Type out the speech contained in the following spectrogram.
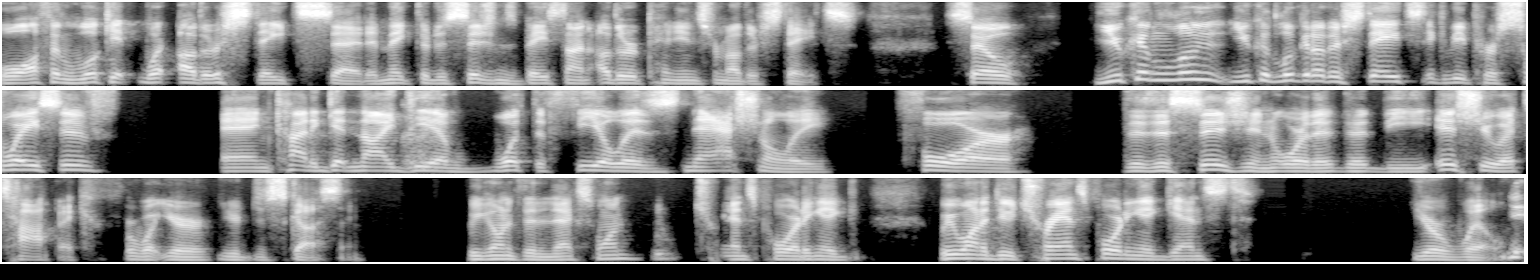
will often look at what other states said and make their decisions based on other opinions from other states. So you can look you could look at other states it can be persuasive and kind of get an idea of what the feel is nationally for the decision or the, the, the issue a topic for what you're you're discussing. We go into the next one transporting we want to do transporting against your will.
